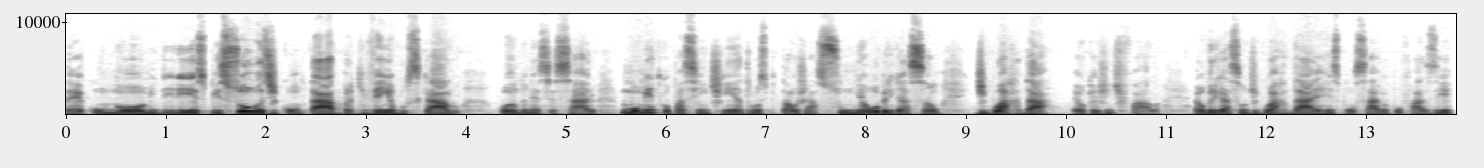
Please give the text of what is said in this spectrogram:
né, com nome, endereço, pessoas de contato para que venha buscá-lo quando necessário. No momento que o paciente entra, o hospital já assume a obrigação de guardar, é o que a gente fala é obrigação de guardar, é responsável por fazer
